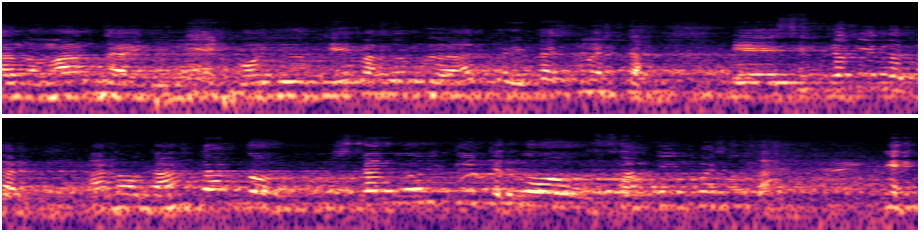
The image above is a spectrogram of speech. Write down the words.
角座の漫才でねこういうテーマソングがあったりいたしました、えーせっかくやからあのだんだんと下に降りていってこう去っていきましょうか。ね。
